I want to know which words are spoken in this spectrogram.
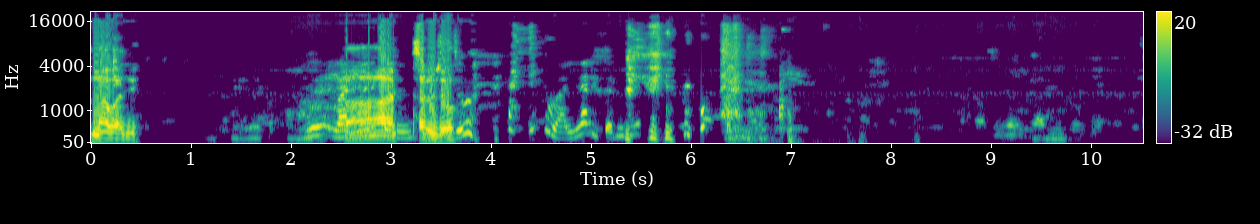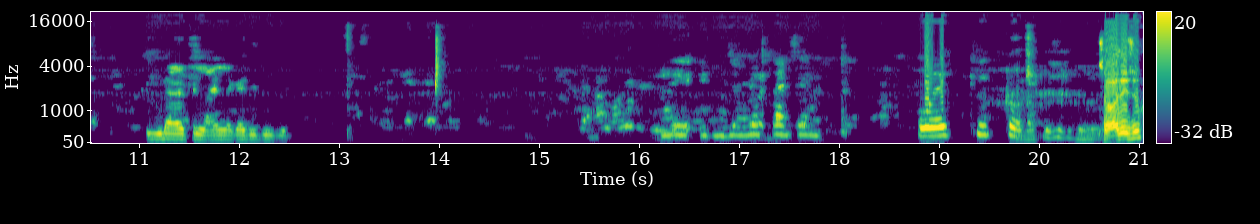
ના બાજી. હા કરું. ઉડાવે કે લાઈન લગાવી દીધી છે. જવા દઈશું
